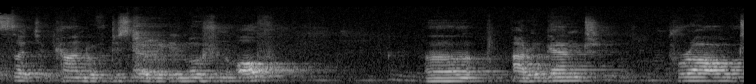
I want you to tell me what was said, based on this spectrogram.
such a kind of disturbing emotion of uh, arrogant, proud,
